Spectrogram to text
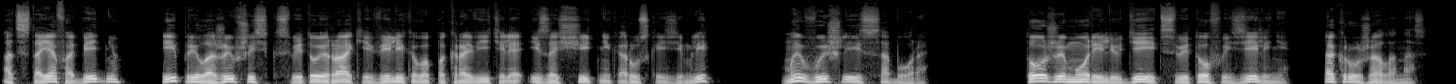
Отстояв обедню и приложившись к святой раке великого покровителя и защитника русской земли, мы вышли из собора. То же море людей, цветов и зелени окружало нас.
